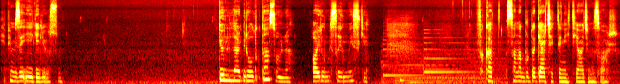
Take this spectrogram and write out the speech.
hepimize iyi geliyorsun. Gönüller bir olduktan sonra ayrılmış sayılmayız ki. Fakat sana burada gerçekten ihtiyacımız var.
